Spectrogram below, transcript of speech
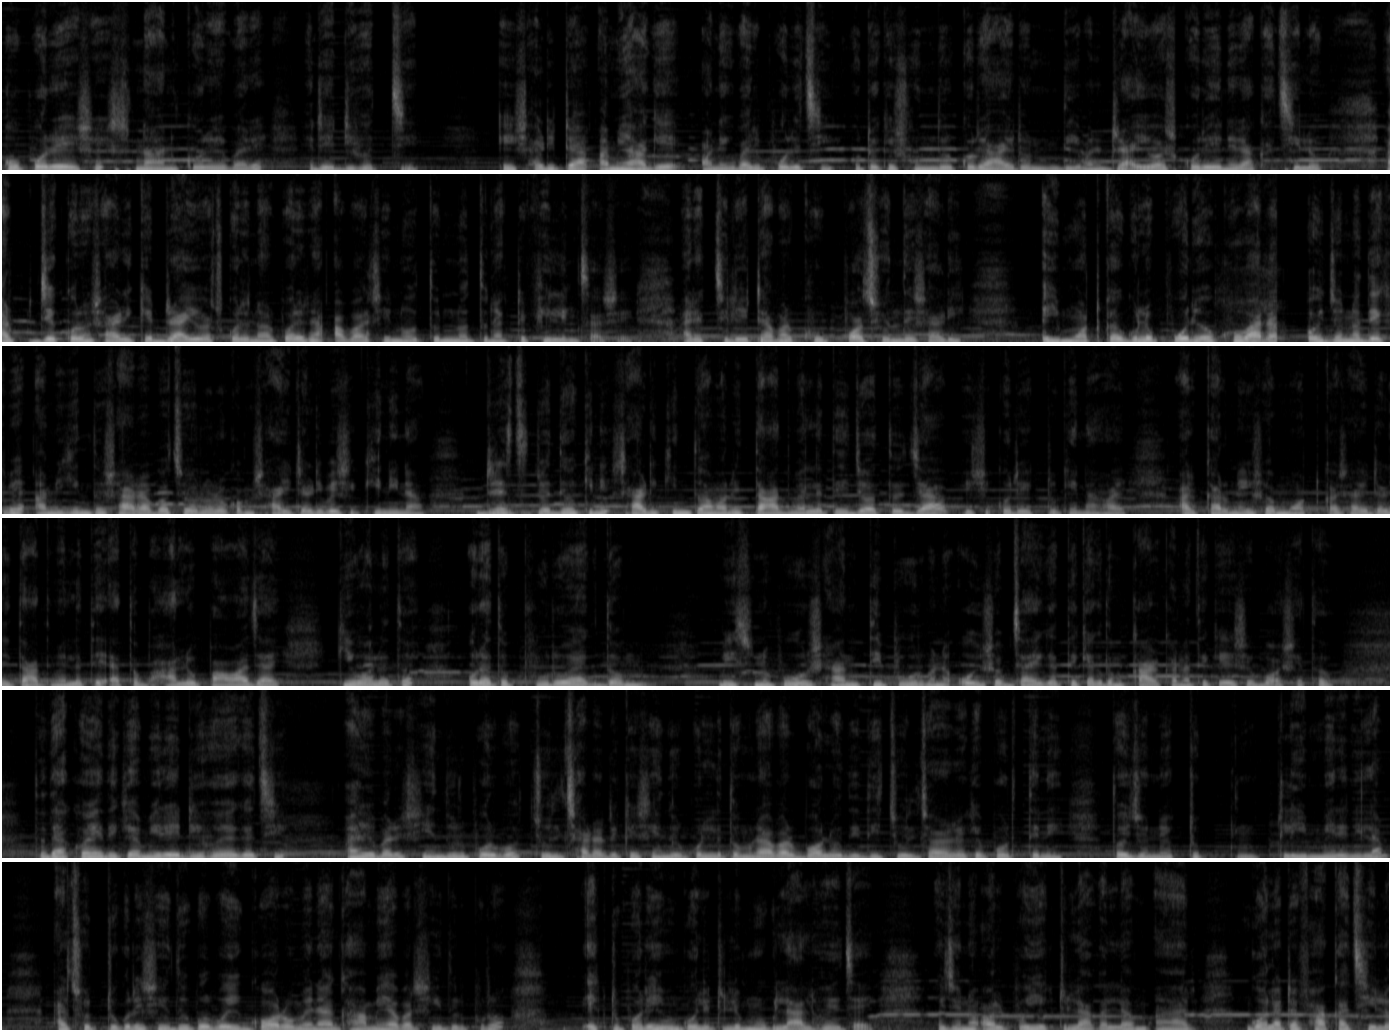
ওপরে এসে স্নান করে এবারে রেডি হচ্ছি। এই শাড়িটা আমি আগে অনেকবারই পরেছি। ওটাকে সুন্দর করে আয়রন দিয়ে মানে ড্রাই ওয়াশ করে এনে রাখা ছিল। আর যে কোনো শাড়িকে ড্রাই ওয়াশ করে নেওয়ার পরে না আবার সেই নতুন নতুন একটা ফিলিংস আসে। আর অ্যাকচুয়ালি এটা আমার খুব পছন্দের শাড়ি। এই মটকাগুলো পরেও খুব আরাম ওই জন্য দেখবে আমি কিন্তু সারা বছর ওরকম শাড়ি টাড়ি বেশি কিনি না। ড্রেস যদিও কিনি, শাড়ি কিন্তু আমার ওই তাঁত মেলাতেই যত যা বেশি করে একটু কেনা হয়। আর কারণ এইসব মটকা শাড়ি টাড়ি তাঁত মেলাতে এত ভালো পাওয়া যায়, কি বলো তো ওরা তো পুরো একদম বিষ্ণুপুর, শান্তিপুর মানে ওই সব জায়গা থেকে একদম কারখানা থেকে এসে বসে তো। তো দেখো এদিকে আমি রেডি হয়ে গেছি। আর এবারে সিঁদুর পরবো। চুল ছাড়া রেখে সিঁদুর পরলে তোমরা আবার বলো, দিদি, চুল ছাড়া রেখে পরতে নেই। তো ওই জন্য একটু ক্লিম মেরে নিলাম। আর ছোট্ট করে সিঁদুর পরবো। এই গরমে না ঘামে আবার সিঁদুর পুরো একটু পরেই গলে টলে মুখ লাল হয়ে যায়। ওই জন্য অল্পই একটু লাগালাম। আর গলাটা ফাঁকা ছিল।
